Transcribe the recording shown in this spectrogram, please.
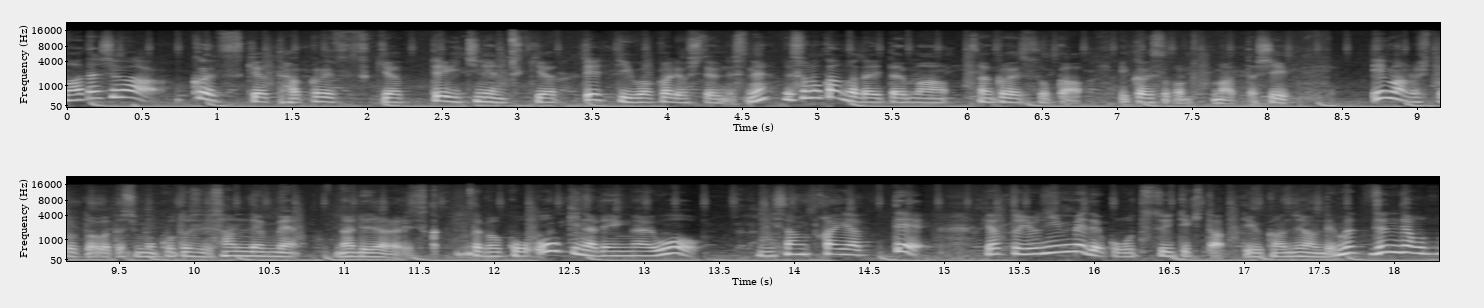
まあ、私は1ヶ月付き合って8ヶ月付き合って1年付き合ってっていう別れをしてるんですね。でその間が大体まあ3ヶ月とか1ヶ月とかの時もあったし今の人と私も今年で3年目なるじゃないですか。だからこう大きな恋愛を23回やってやっと4人目でこう落ち着いてきたっていう感じなので、ま全然、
